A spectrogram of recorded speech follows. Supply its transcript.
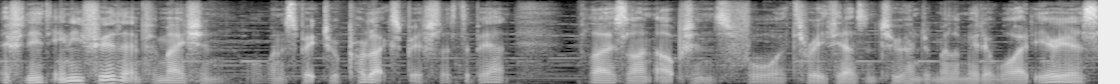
If you need any further information or want to speak to a product specialist about clothesline options for 3200mm wide areas,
